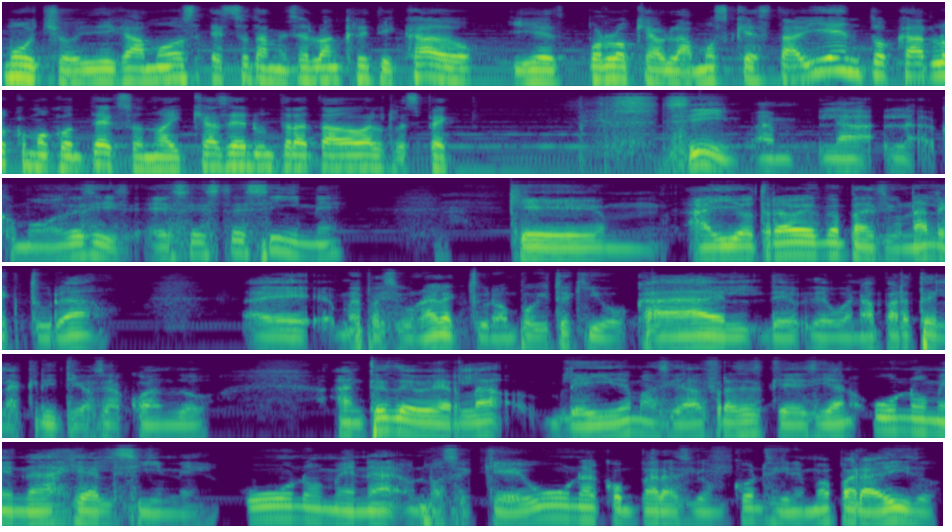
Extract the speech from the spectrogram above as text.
mucho y digamos esto también se lo han criticado y es por lo que hablamos que está bien tocarlo como contexto, no hay que hacer un tratado al respecto. Sí, como decís, es este cine que mm, ahí otra vez me pareció una lectura, eh, me pareció una lectura un poquito equivocada de, de, buena parte de la crítica. O sea, cuando antes de verla leí demasiadas frases que decían un homenaje al cine, un homenaje, no sé qué, una comparación con Cinema Paradiso.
